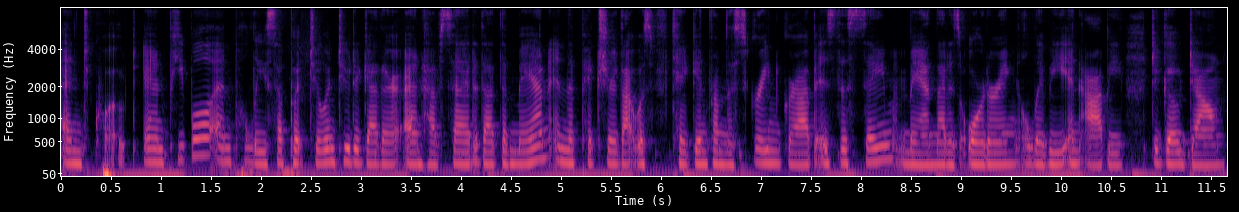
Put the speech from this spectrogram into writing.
end quote. And people and police have put two and two together and have said that the man in the picture that was taken from the screen grab is the same man that is ordering Libby and Abby to go down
